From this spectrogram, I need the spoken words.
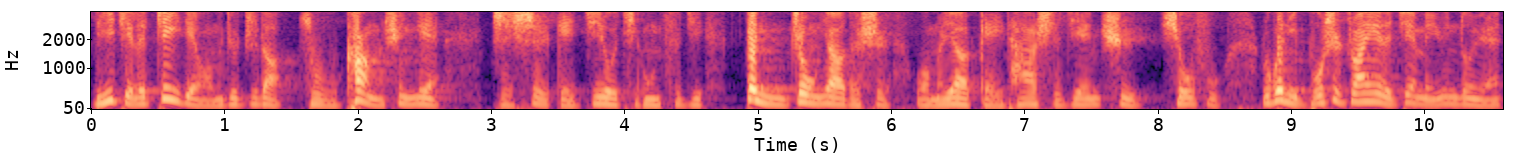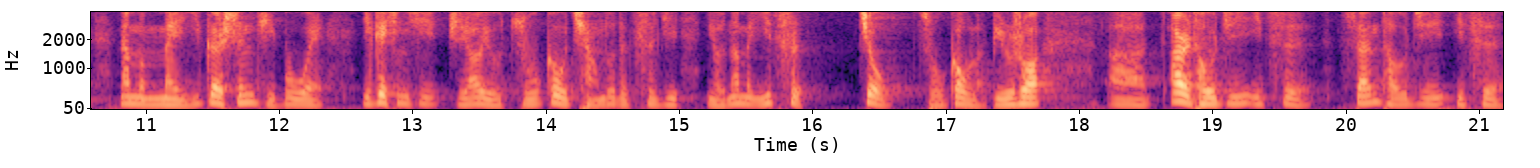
理解了这一点，我们就知道阻抗训练只是给肌肉提供刺激。更重要的是，我们要给他时间去修复。如果你不是专业的健美运动员，那么每一个身体部位，一个星期只要有足够强度的刺激，有那么一次就足够了。比如说，啊，二头肌一次，三头肌一次，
